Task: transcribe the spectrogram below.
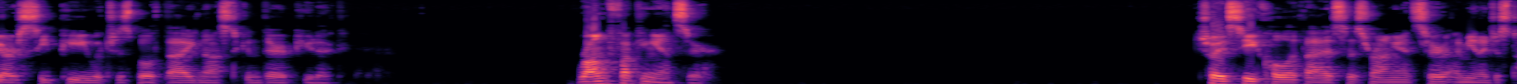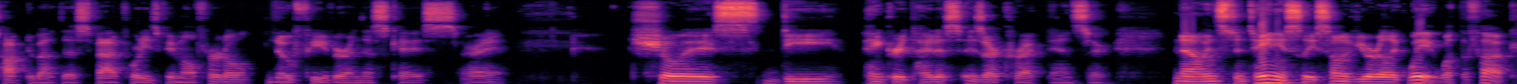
ERCP, which is both diagnostic and therapeutic. Wrong fucking answer. Choice C, cholelithiasis, wrong answer. I mean, I just talked about this. Fat 40s female fertile, no fever in this case, all right? Choice D, pancreatitis is our correct answer. Now, instantaneously, some of you are like, wait, what the fuck?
